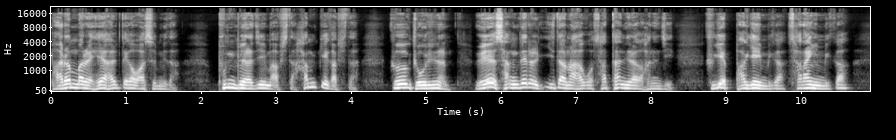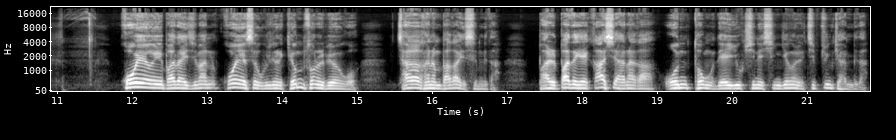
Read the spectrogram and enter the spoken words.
바른 말을 해야 할 때가 왔습니다. 분별하지 맙시다. 함께 갑시다. 그 교리는 왜 상대를 이단화하고 사탄이라고 하는지 그게 박애입니까? 사랑입니까? 고해의 바다이지만 고해에서 우리는 겸손을 배우고 자각하는 바가 있습니다. 발바닥에 가시 하나가 온통 내 육신의 신경을 집중케 합니다.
